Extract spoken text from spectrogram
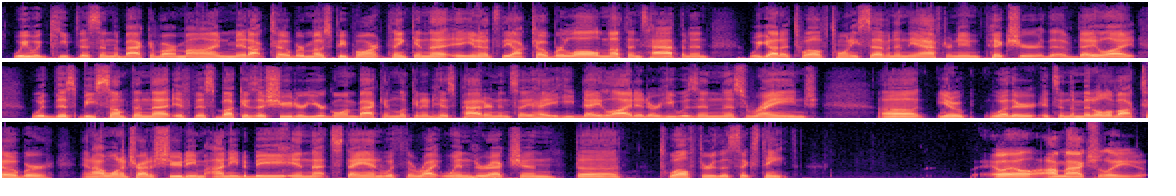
we would keep this in the back of our mind. Mid October, most people aren't thinking that you know it's the October lull, nothing's happening. We got a 12:27 in the afternoon picture of daylight would this be something that if this buck is a shooter, you're going back and looking at his pattern and say, hey, he daylighted or he was in this range, uh, you know, whether it's in the middle of October and I want to try to shoot him, I need to be in that stand with the right wind direction the 12th through the 16th. Well, I'm actually,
